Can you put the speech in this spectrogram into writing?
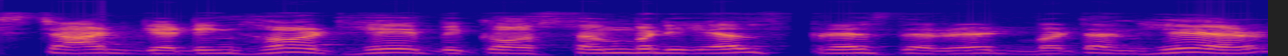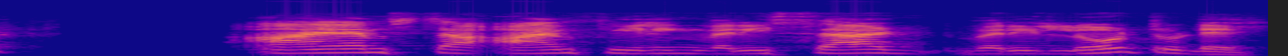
start getting hurt. Hey, because somebody else pressed the red button here, I am, I am feeling very sad, very low today.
